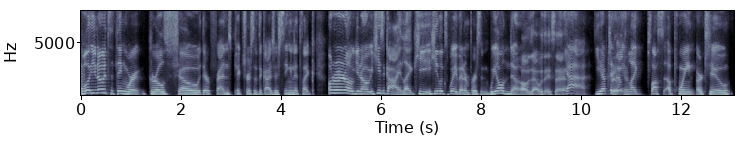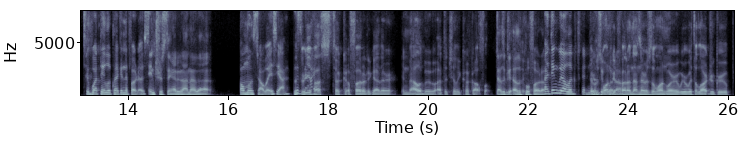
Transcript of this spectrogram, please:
Well, you know, it's a thing where girls show their friends pictures of the guys they're seeing, and it's like, oh no, no, no, you know, he's a guy. Like he he looks way better in person. We all know. oh, is that what they say? yeah, you have to Really? add like plus a point or two to what they look like in the photos. Interesting. I did not know that. Almost always, yeah. The three of I- us took a photo together in Malibu at the chili cook-off. That was a good, that was a cool photo. I think we all looked good. There them. was one good photo. photo, and then there was the one where we were with a larger group.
